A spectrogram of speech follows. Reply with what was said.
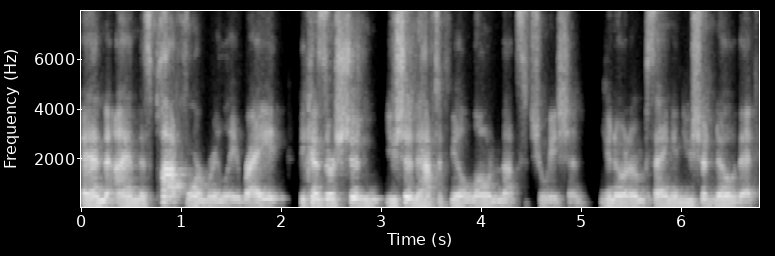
and and this platform really right? Because there shouldn't you shouldn't have to feel alone in that situation. You know what i'm saying? And you should know that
